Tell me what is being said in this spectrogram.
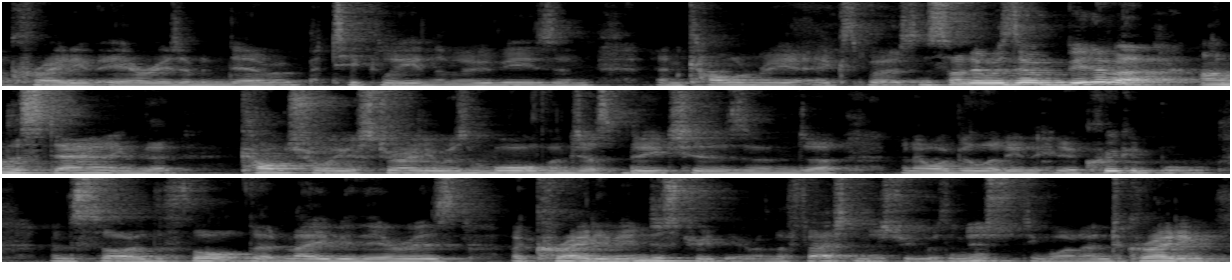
creative areas of endeavor, particularly in the movies and, and culinary experts. And so there was a bit of a understanding that culturally Australia was more than just beaches and, uh, and our ability to hit a cricket ball. And so the thought that maybe there is a creative industry there and the fashion industry was an interesting one. And creating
